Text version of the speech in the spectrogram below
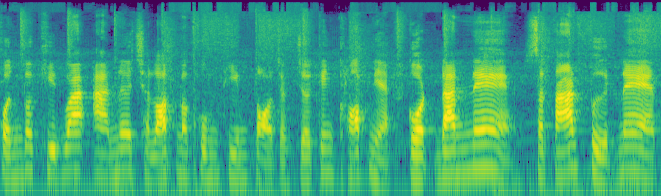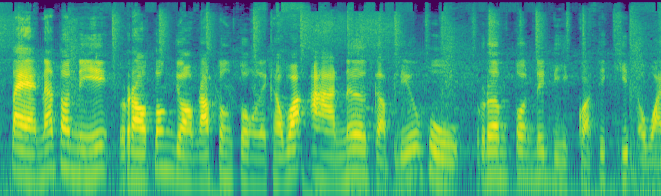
คนก็คิดว่าอาร์เนอร์ชลอตมาคุมทีมต่อจากเจอร์เกนครอปเนี่ยกดดันแน่สตาร์ทฝืดแน่แต่แต่ณตอนนี้เราต้องยอมรับตรงๆเลยครับว่าอาร์เนอร์กับลิเวอร์พูลเริ่มต้นได้ดีกว่าที่คิดเอาไว้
